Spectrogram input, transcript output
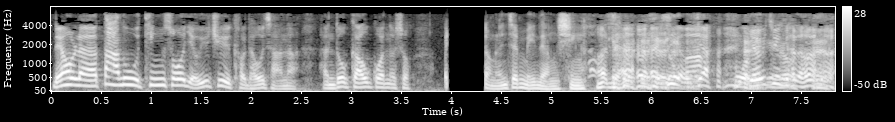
然后呢，大陆听说有一句口头禅呢，很多高官都说，港人真没良心，是 有这样，有一句可能，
